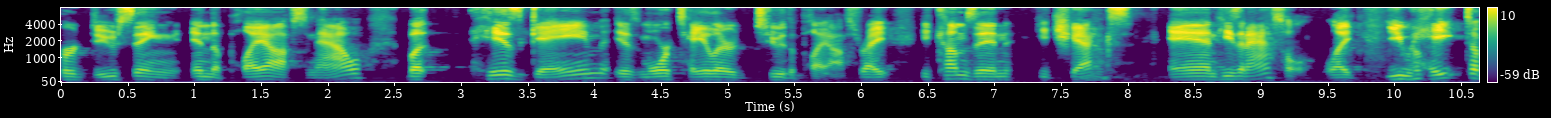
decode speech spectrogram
producing in the playoffs now, but his game is more tailored to the playoffs, right? He comes in, he checks, and he's an asshole. Like you hate to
